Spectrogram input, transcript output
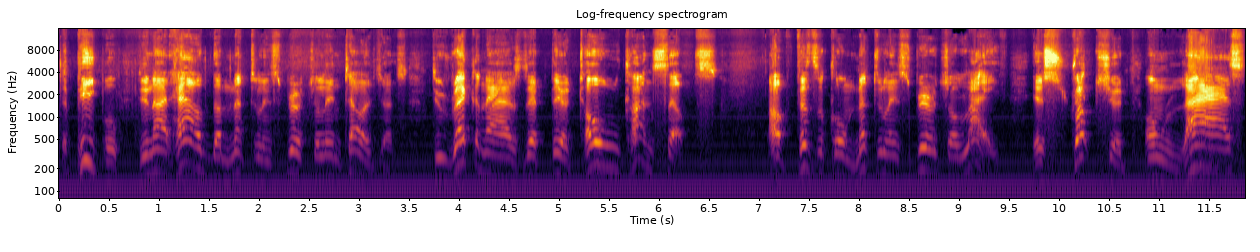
The people do not have the mental and spiritual intelligence to recognize that their total concepts of physical, mental, and spiritual life is structured on lies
